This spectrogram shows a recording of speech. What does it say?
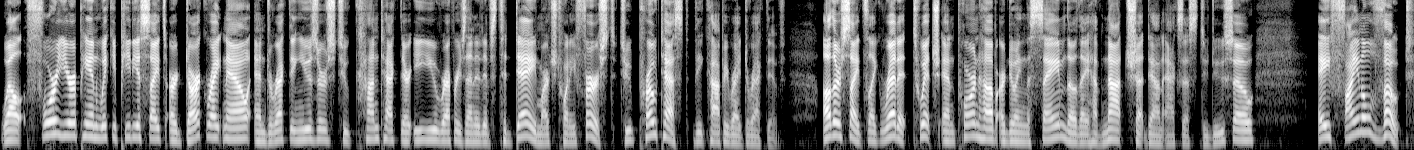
Well, four European Wikipedia sites are dark right now and directing users to contact their EU representatives today, March 21st, to protest the copyright directive. Other sites like Reddit, Twitch, and Pornhub are doing the same, though they have not shut down access to do so. A final vote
